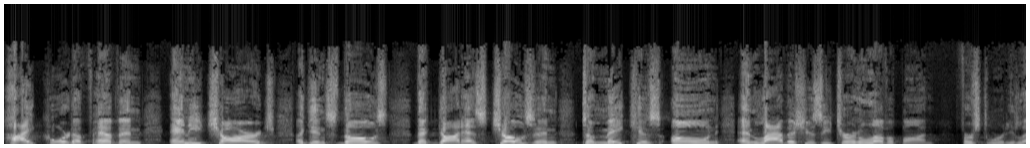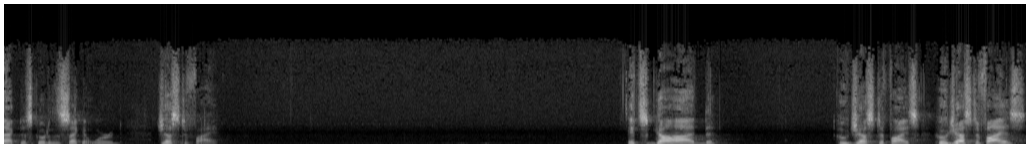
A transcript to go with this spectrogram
high court of heaven any charge against those that God has chosen to make his own and lavish his eternal love upon. First word, elect. Let's go to the second word, justify. It's God who justifies. Who justifies?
